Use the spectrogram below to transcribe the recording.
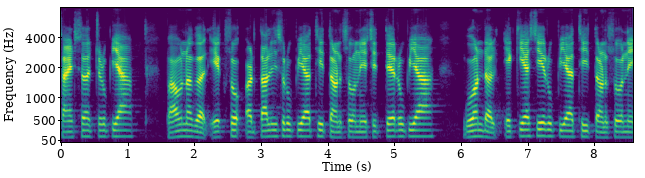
સાઠસઠ રૂપિયા, ભાવનગર એકસો અડતાલીસ રૂપિયાથી ત્રણસો ને સિત્તેર રૂપિયા, ગોંડલ એક્યાસી રૂપિયાથી ત્રણસો ને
